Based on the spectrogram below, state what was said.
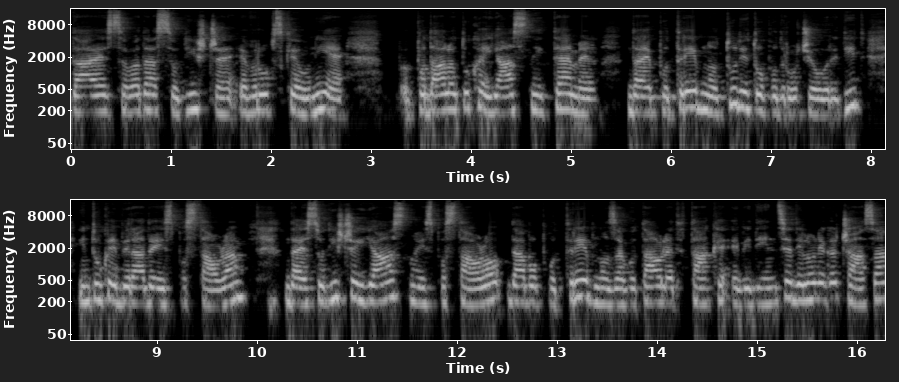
da je seveda sodišče Evropske unije podalo tukaj jasni temelj, da je potrebno tudi to področje urediti. In tukaj bi rada izpostavila, da je sodišče jasno izpostavilo, da bo potrebno zagotavljati take evidence delovnega časa,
